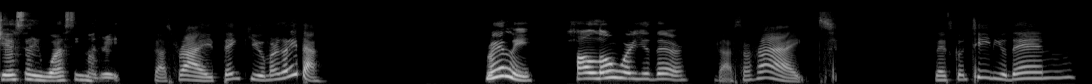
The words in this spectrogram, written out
Yes, I was in Madrid. That's right. Thank you. Margarita. Really? How long were you there? That's all right. Let's continue then.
